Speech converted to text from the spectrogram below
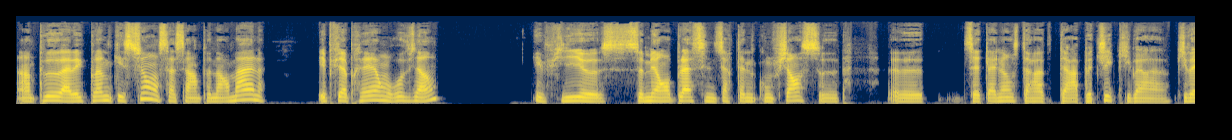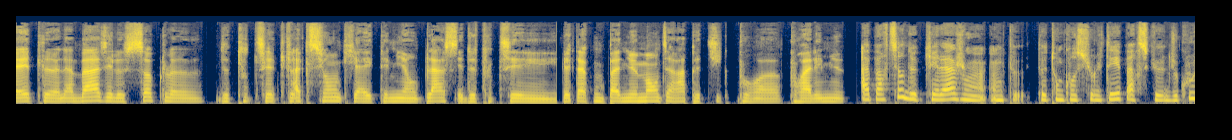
un peu avec plein de questions, ça c'est un peu normal. Et puis après, on revient et puis se met en place une certaine confiance cette alliance thérapeutique qui va, qui va être la base et le socle de toute cette action qui a été mise en place et de tout cet accompagnement thérapeutique pour, euh, pour aller mieux. À partir de quel âge on, peut, peut-on consulter? Parce que du coup,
